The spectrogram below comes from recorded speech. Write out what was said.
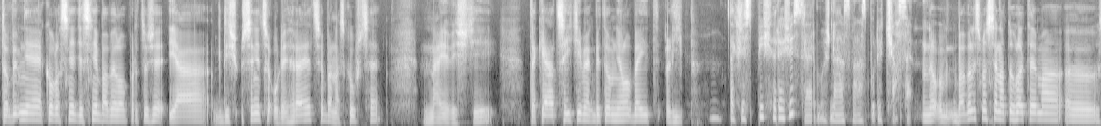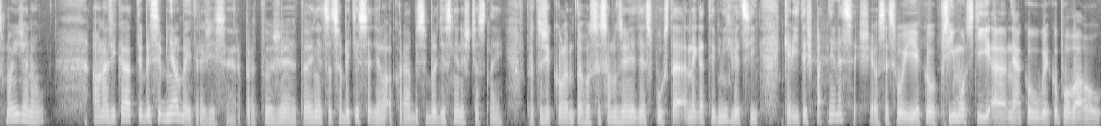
To by mě jako vlastně děsně bavilo, protože já, když se něco odehraje třeba na zkoušce, na jevišti, tak já cítím, jak by to mělo být líp. Hmm, takže spíš režisér možná z vás bude časem. No, bavili jsme se na tohle téma uh, s mojí ženou a ona říká, ty by si měl být režisér, protože to je něco, co by ti sedělo, akorát by si byl děsně nešťastný, protože kolem toho se samozřejmě děje spousta negativních věcí, který ty špatně neseš, jo, se svojí jako přímostí a nějakou jako povahou.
